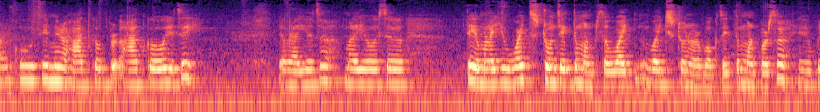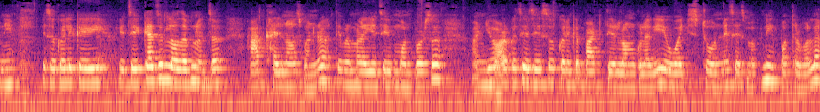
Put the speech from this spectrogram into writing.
अर्को चाहिँ मेरो हातको हातको यो चाहिँ एउटा यो छ मलाई यो यसो त्यही हो मलाई यो वाइट स्टोन चाहिँ एकदम मनपर्छ। वाइट वाइट स्टोनहरू भएको चाहिँ एकदम मनपर्छ। यो पनि यसो कहिले काहीँ यो चाहिँ क्याजुअल लाउँदा पनि हुन्छ। हात खाली नहोस् भनेर त्यही भएर मलाई यो चाहिँ मनपर्छ। अनि यो अर्को चाहिँ यसो कहिले काहीँ पार्टीतिर लाउनुको लागि यो वाइट स्टोन नै छ यसमा पनि पत्थरवाला।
